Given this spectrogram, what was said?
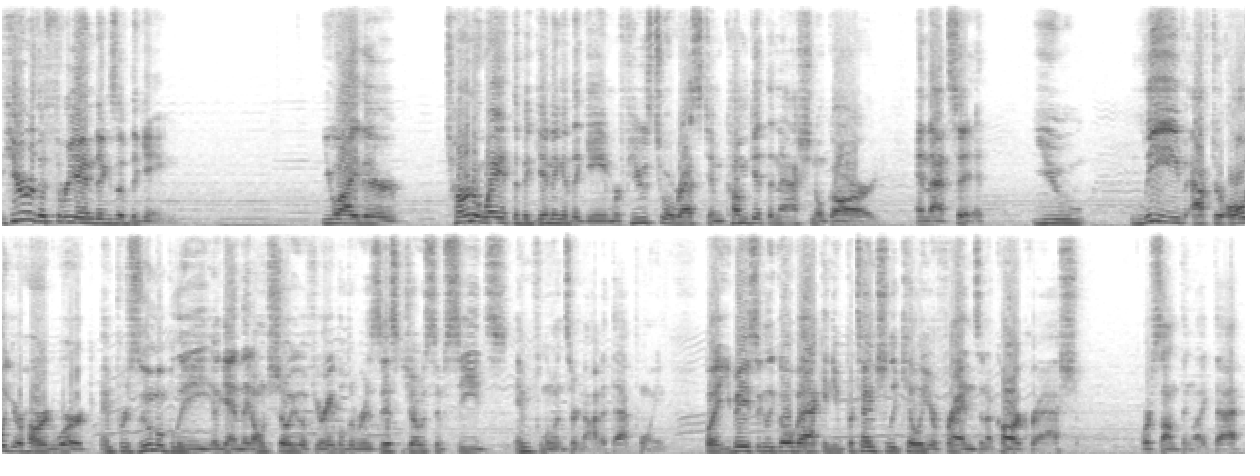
here are the three endings of the game. You either turn away at the beginning of the game, refuse to arrest him, come get the National Guard, and that's it. You leave after all your hard work, and presumably, again, they don't show you if you're able to resist Joseph Seed's influence or not at that point. But you basically go back and you potentially kill your friends in a car crash, or something like that.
